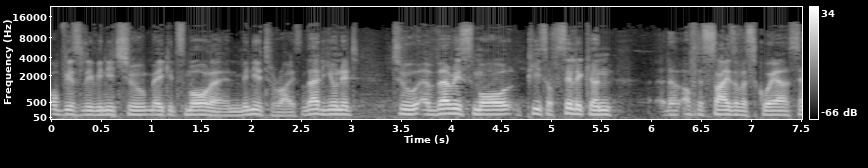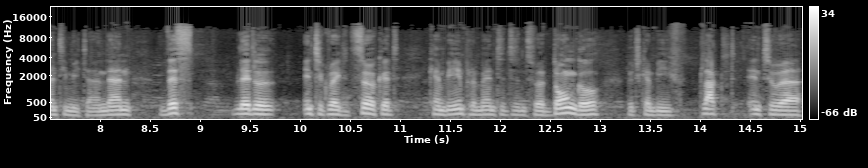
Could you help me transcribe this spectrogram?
Obviously, we need to make it smaller and miniaturize that unit to a very small piece of silicon of the size of a square centimeter. And then this little integrated circuit can be implemented into a dongle, which can be plugged into a,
